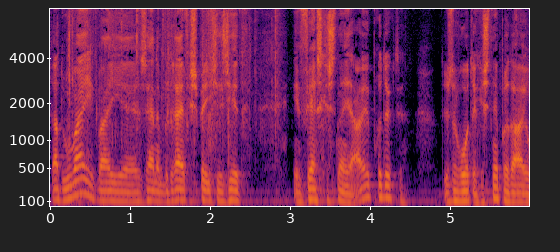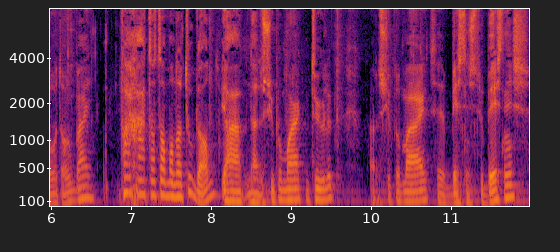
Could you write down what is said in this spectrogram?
Dat doen wij. Wij eh, zijn een bedrijf gespecialiseerd in vers gesneden uienproducten. Dus daar hoort een gesnipperde ui hoort er ook bij. Waar gaat dat allemaal naartoe dan? Ja, naar de supermarkt natuurlijk. Naar de supermarkt, eh, business to business.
